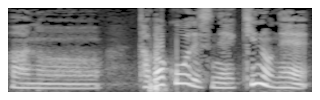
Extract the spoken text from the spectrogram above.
あのー、タバコをですね、木のね、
